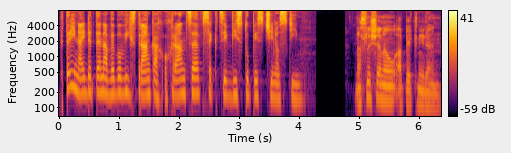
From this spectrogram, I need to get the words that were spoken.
který najdete na webových stránkách ochránce v sekci Výstupy z činností. Naslyšenou a pěkný den.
